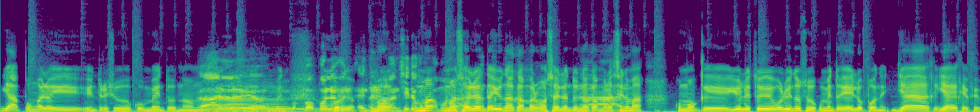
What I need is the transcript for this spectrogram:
ya, póngalo ahí entre sus documentos, no, Claro, entre sus ya. documentos. Pon- ponle Porque entre el ma- pancito con jamón. más adelante hay una cámara, más adelante una cámara, así nomás, como que yo le estoy devolviendo su documento y ahí lo pone, ya, ya jefe.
